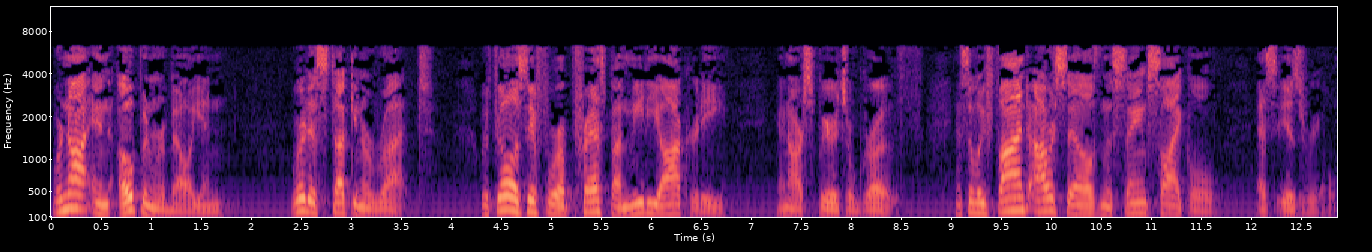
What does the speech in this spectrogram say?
We're not in open rebellion. We're just stuck in a rut. We feel as if we're oppressed by mediocrity in our spiritual growth. And so we find ourselves in the same cycle as Israel.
